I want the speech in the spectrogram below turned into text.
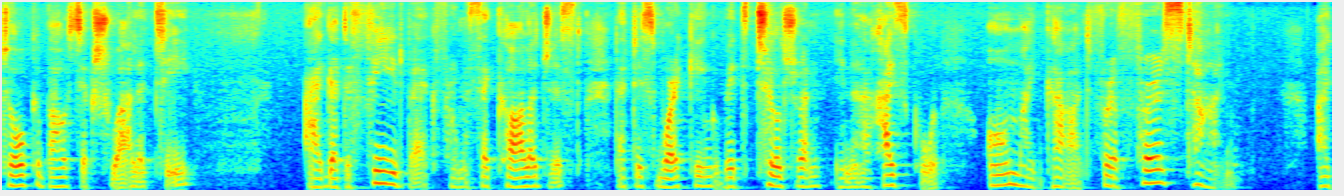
talk about sexuality, I get a feedback from a psychologist that is working with children in a high school. Oh my God, for the first time, I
